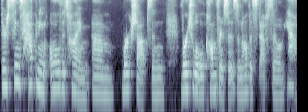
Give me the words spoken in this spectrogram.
there's things happening all the time um, workshops and virtual conferences and all this stuff so yeah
